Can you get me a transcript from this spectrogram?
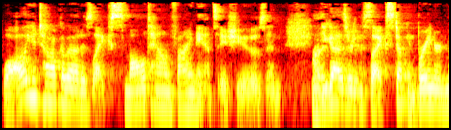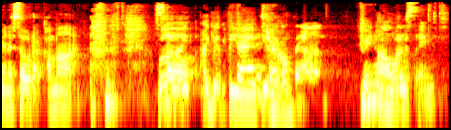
well, all you talk about is like small town finance issues, and right. you guys are just like stuck in Brainerd, Minnesota. Come on. well, so I, I, get the you know balance between all one, those things.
